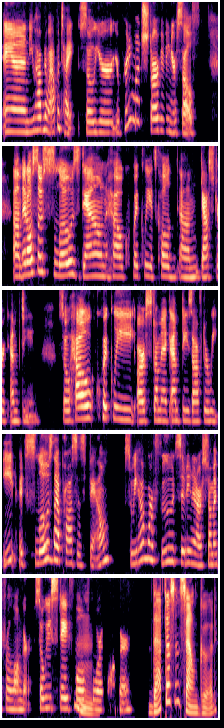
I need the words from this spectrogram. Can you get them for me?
and you have no appetite. So you're you're pretty much starving yourself. Um, it also slows down how quickly it's called um, gastric emptying. So how quickly our stomach empties after we eat, it slows that process down. So we have more food sitting in our stomach for longer. So we stay full Hmm. for longer. That doesn't sound good.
